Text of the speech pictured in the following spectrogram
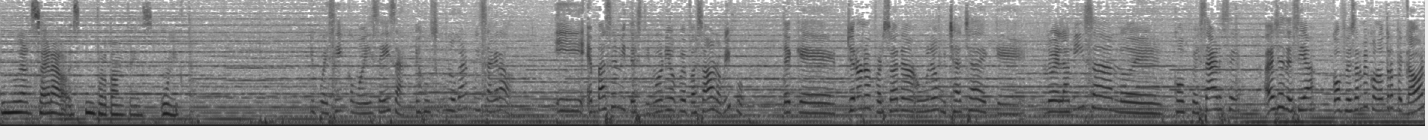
un lugar sagrado, es importante, es único. Y pues sí, como dice Isa, es un lugar muy sagrado. Y en base a mi testimonio me pasaba lo mismo, de que yo era una persona, una muchacha de que lo de la misa, lo de confesarse, a veces decía, confesarme con otro pecador,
